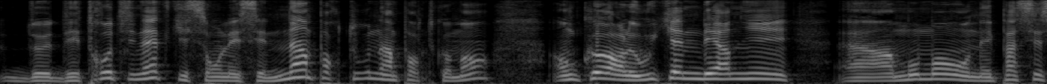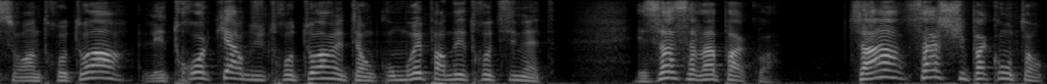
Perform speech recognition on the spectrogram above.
de, des trottinettes qui sont laissées n'importe où, n'importe comment. Encore le week-end dernier, à un moment on est passé sur un trottoir, les trois quarts du trottoir étaient encombrés par des trottinettes. Et ça, ça va pas, quoi. Ça, ça, je suis pas content.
